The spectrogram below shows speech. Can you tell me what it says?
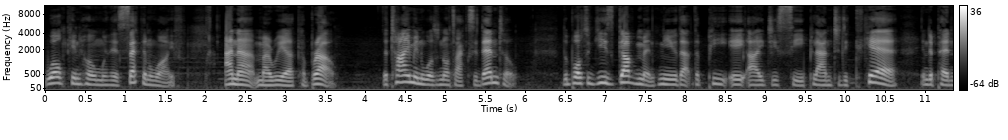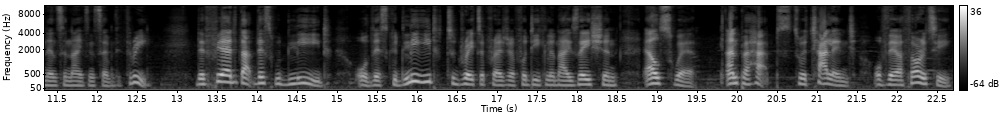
walking home with his second wife, Ana Maria Cabral. The timing was not accidental. The Portuguese government knew that the PAIGC planned to declare independence in 1973. They feared that this would lead, or this could lead, to greater pressure for decolonization elsewhere, and perhaps to a challenge of their authority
